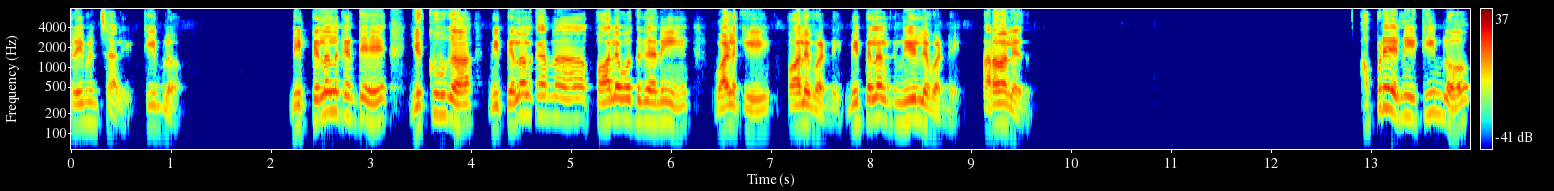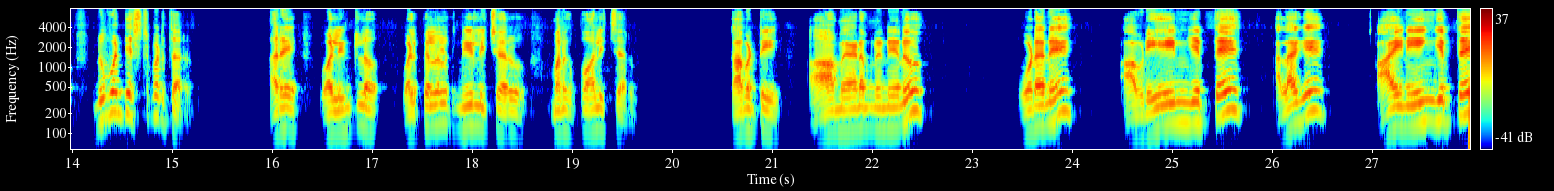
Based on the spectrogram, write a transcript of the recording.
ప్రేమించాలి టీంలో నీ పిల్లల కంటే ఎక్కువగా మీ పిల్లల కన్నా పాలివ్వద్దు కానీ వాళ్ళకి పాలివ్వండి. మీ పిల్లలకి నీళ్ళు ఇవ్వండి పర్వాలేదు. అప్పుడే నీ టీంలో నువ్వంటే ఇష్టపడతారు. అరే! వాళ్ళ ఇంట్లో వాళ్ళ పిల్లలకు నీళ్ళు ఇచ్చారు మనకు పాలు ఇచ్చారు కాబట్టి ఆ మేడంని నేను ఉడనే ఆవిడేం చెప్తే అలాగే, ఆయన ఏం చెప్తే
